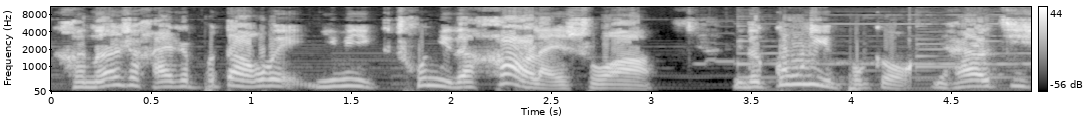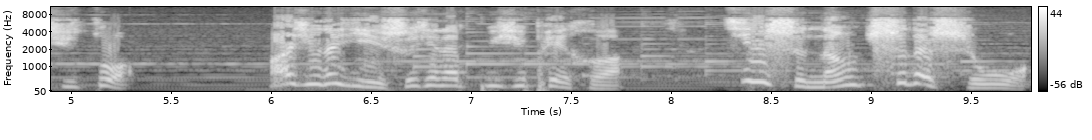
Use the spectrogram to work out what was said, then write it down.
可能是还是不到位，因为从你的号来说啊，你的功力不够，你还要继续做。而且的饮食现在必须配合，即使能吃的食物。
